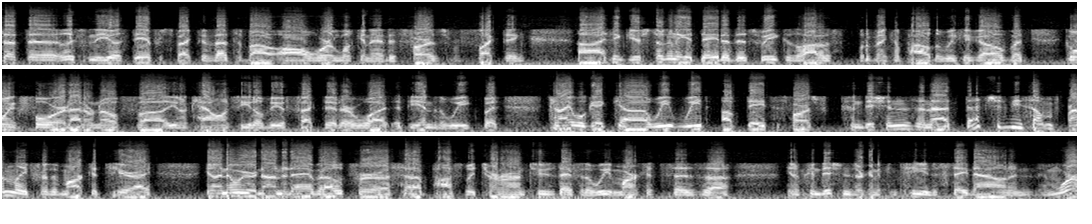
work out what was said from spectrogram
that the, at least from the USDA perspective, that's about all we're looking at as far as reflecting. Uh, I think you're still going to get data this week because a lot of this would have been compiled a week ago. But going forward, I don't know if uh, you know cattle and feed will be affected or what at the end of the week. But tonight we'll get uh, wheat wheat updates as far as conditions, and that that should be something friendly for the markets here. I you know I know we were down today, but I look for a setup possibly turnaround Tuesday for the wheat markets as uh, you know conditions are going to continue to stay down, and, and we're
